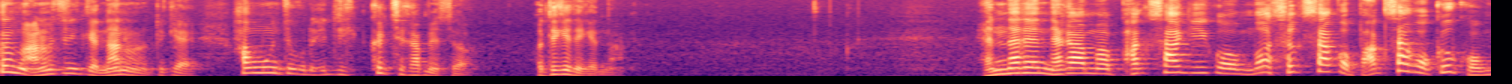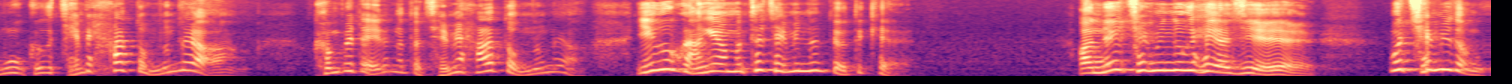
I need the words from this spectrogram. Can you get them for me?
그럼 안 왔으니까 나는 어떻게 학문적으로 이렇게 걸쳐가면서 어떻게 되겠나? 옛날엔 내가 뭐 박사기고 뭐 석사고 박사고 그 공부 그거 재미 하나도 없는 거야. 컴퓨터 이런 것도 재미 하나도 없는 거야. 이거 강의하면 더 재밌는데 어떻게? 아, 내 재밌는 거 해야지. 뭐 재미도 없-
